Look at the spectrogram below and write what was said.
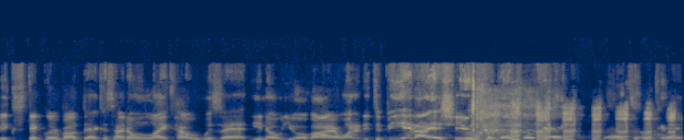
big stickler about that because I don't like how it was at you know U of I. I wanted it to be at ISU, but that's okay. that's okay.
